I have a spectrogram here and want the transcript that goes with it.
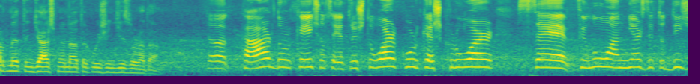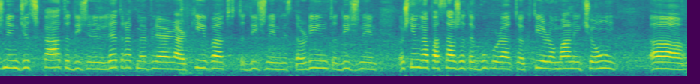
ardhme të ngjashme me atë ku ishin ngjizur ata. Të ka ardhur keq ose je trishtuar kur ke shkruar se filluan njerëzit të digjnin gjithçka, të digjnin letrat me vlerë, arkivat, të digjnin historinë, të digjnin. Është një nga pasazhet e bukura të këtij romani që unë uh,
